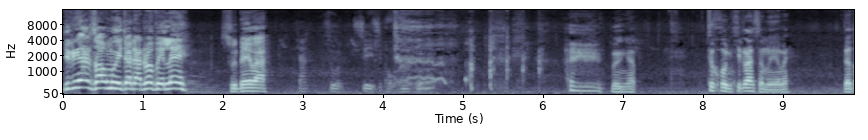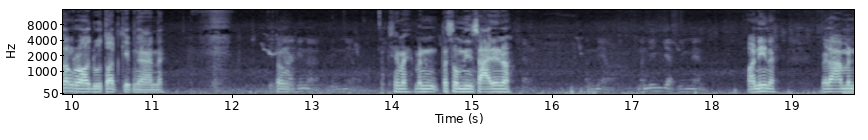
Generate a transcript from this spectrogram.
หยุดงานสองมือเจ้าดัดว่าเป็นเลย สุดได้ปะจักสูตรสี่สิบหกนาทีมึงครับ ทุกคนคิดว่าเสมอไหมเดี๋ยวต้องรอดูตอนเก็บงานนะ ต้องยากที่หน่อยลิ้นเหนียวใช่ไหมมันผสมดินทรายด้วยเนาะมันเหนียว มันยิ่งเหยียบยิ่งแน่นอ๋อนี่นะเวลามัน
